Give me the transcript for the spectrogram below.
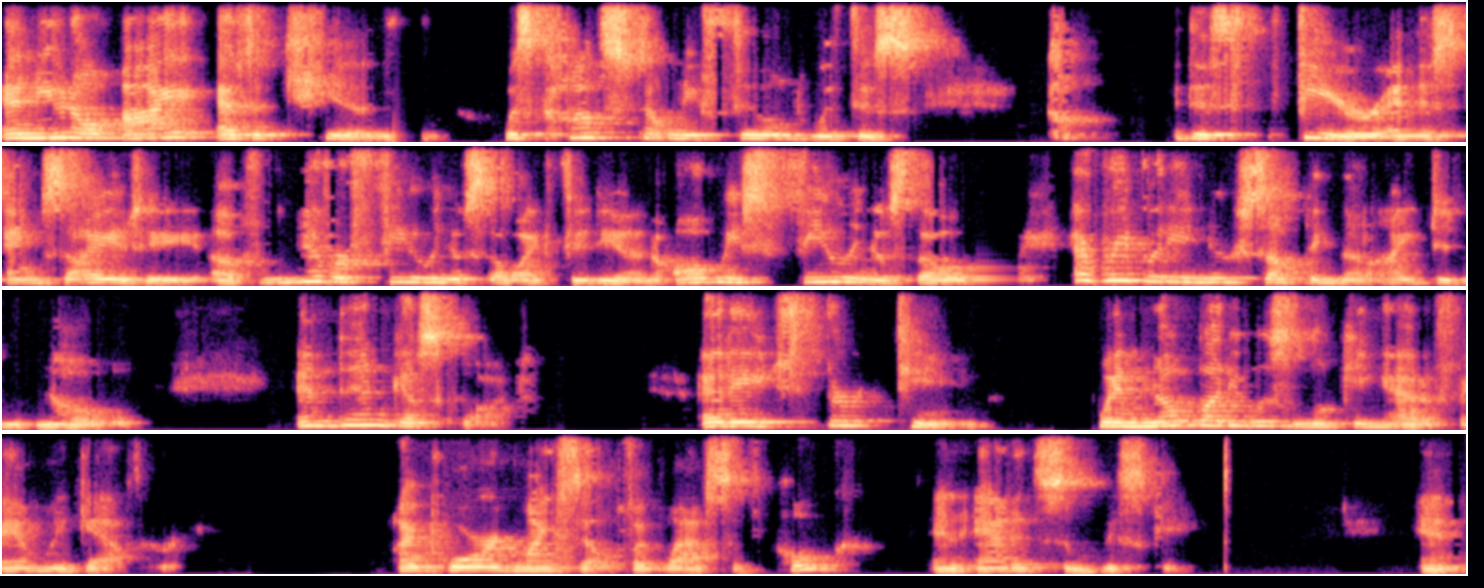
And you know, I, as a kid, was constantly filled with this this fear and this anxiety of never feeling as though I fit in, always feeling as though everybody knew something that I didn't know. And then guess what? At age 13, when nobody was looking at a family gathering, I poured myself a glass of Coke and added some whiskey. And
